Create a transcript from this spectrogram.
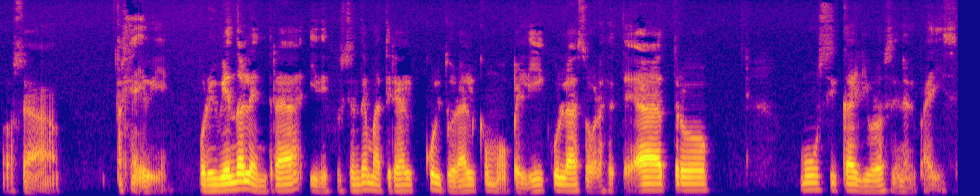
O sea, heavy. Prohibiendo la entrada y difusión de material cultural como películas, obras de teatro, música y libros en el país.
